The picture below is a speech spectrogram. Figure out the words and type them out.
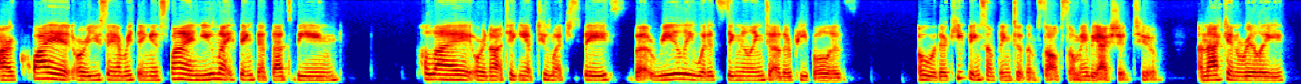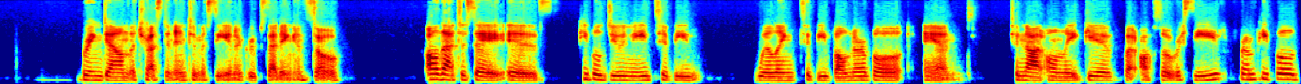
are quiet or you say everything is fine, you might think that that's being polite or not taking up too much space. But really, what it's signaling to other people is, oh, they're keeping something to themselves. So maybe I should too. And that can really bring down the trust and intimacy in a group setting. And so, all that to say is, people do need to be willing to be vulnerable and to not only give but also receive from people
